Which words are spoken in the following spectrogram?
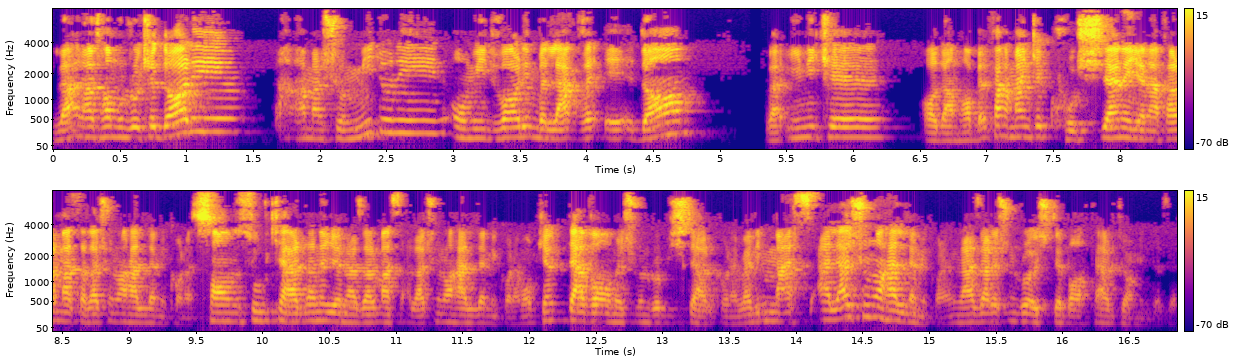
لعنت همون رو که داریم همشون می‌دونین امیدواریم به لغو اعدام و اینی که آدم ها بفهمن که کشتن یه نفر مسئلهشون رو حل می‌کنه سانسور کردن یه نظر مسئلهشون رو حل می‌کنه ممکن دوامشون رو بیشتر کنه ولی مسئلهشون رو حل می‌کنه نظرشون رو اشتباه تر جا میندازه.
